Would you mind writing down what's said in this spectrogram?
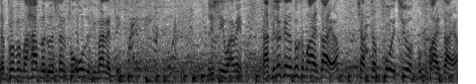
the Prophet Muhammad was sent for all of humanity. Do you see what I mean? Now if you look at the book of Isaiah, chapter 42 of the book of Isaiah,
